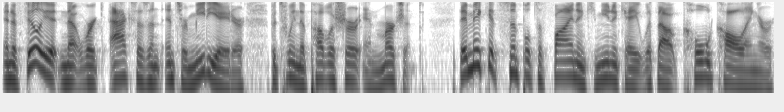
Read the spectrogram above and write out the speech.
An affiliate network acts as an intermediator between the publisher and merchant. They make it simple to find and communicate without cold calling or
